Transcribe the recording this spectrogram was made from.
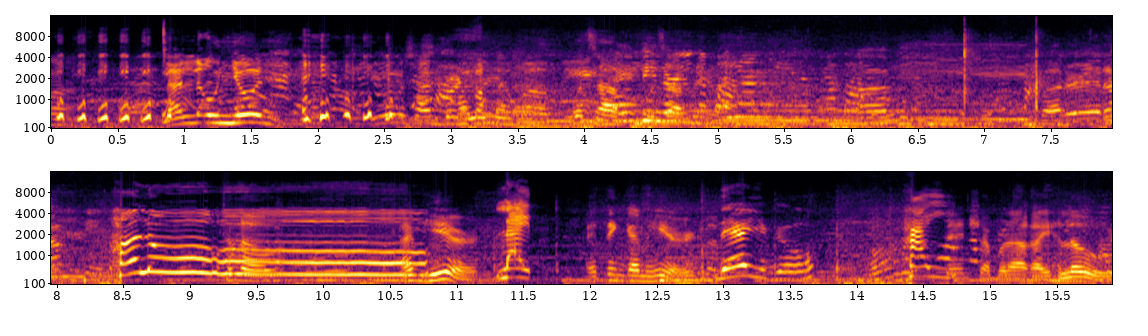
Nanlaon yun. Hindi mo sunburn pa. What's up? Hello! Hello. I'm here. Light! I think I'm here. There you go. Hi! Then Shabarakay, hello.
